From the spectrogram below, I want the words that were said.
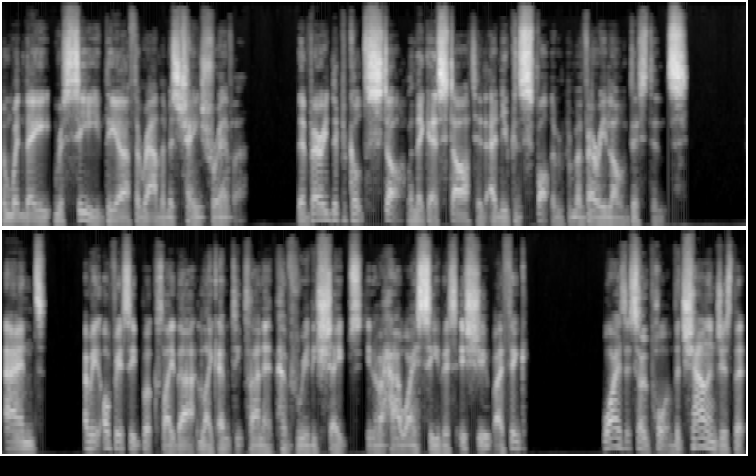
And when they recede, the earth around them has changed forever. They're very difficult to stop when they get started and you can spot them from a very long distance. And I mean, obviously books like that, like Empty Planet have really shaped, you know, how I see this issue. But I think why is it so important? The challenge is that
